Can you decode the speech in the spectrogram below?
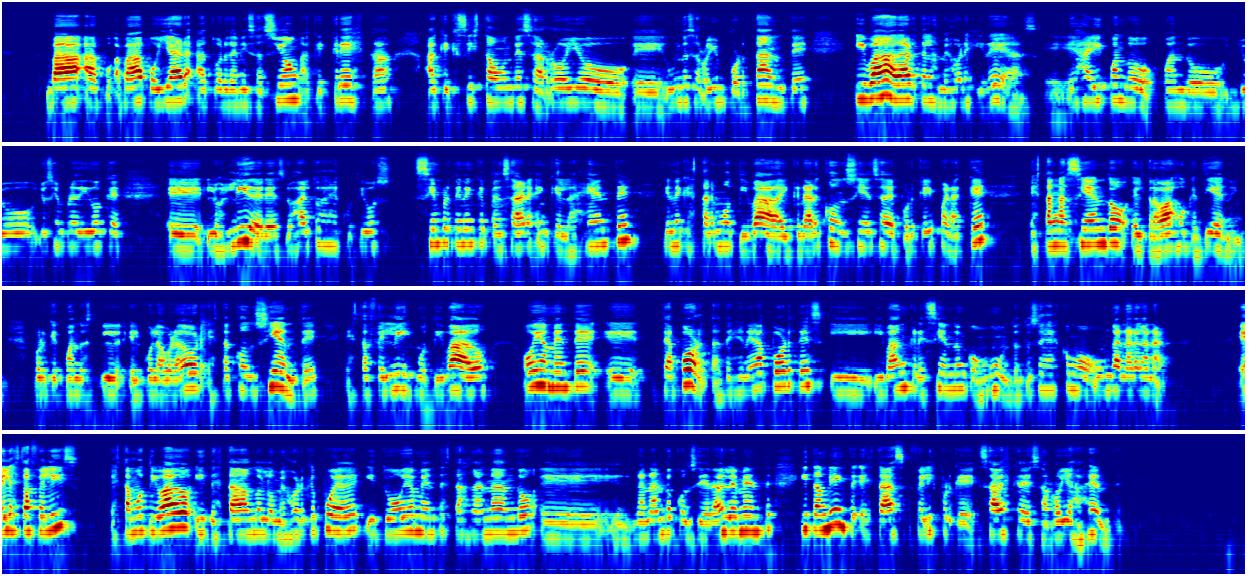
Va a, va a, apoyar a tu organización a que crezca, a que exista un desarrollo, un desarrollo importante y va a darte las mejores ideas. Eh, es ahí cuando, cuando yo, yo siempre digo que eh, los líderes, los altos ejecutivos, siempre tienen que pensar en que la gente tiene que estar motivada y crear conciencia de por qué y para qué están haciendo el trabajo que tienen. Porque cuando el colaborador está consciente, está feliz, motivado, obviamente eh, te aporta, te genera aportes y, y van creciendo en conjunto. Entonces es como un ganar-ganar. Él está feliz, está motivado y te está dando lo mejor que puede y tú obviamente estás ganando, eh, ganando considerablemente y también te, estás feliz porque sabes que desarrollas a gente.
